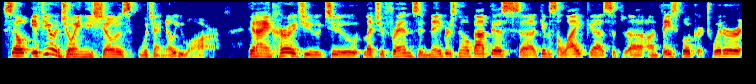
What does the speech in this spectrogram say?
So if you're enjoying these shows, which I know you are, then I encourage you to let your friends and neighbors know about this. Uh, give us a like uh, sub- uh, on Facebook or Twitter.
